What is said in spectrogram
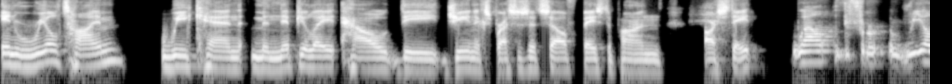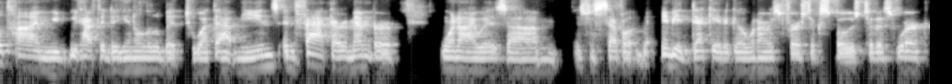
in real time we can manipulate how the gene expresses itself based upon our state? Well, for real time, we'd, we'd, have to dig in a little bit to what that means. In fact, I remember when I was, um, this was several, maybe a decade ago, when I was first exposed to this work,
